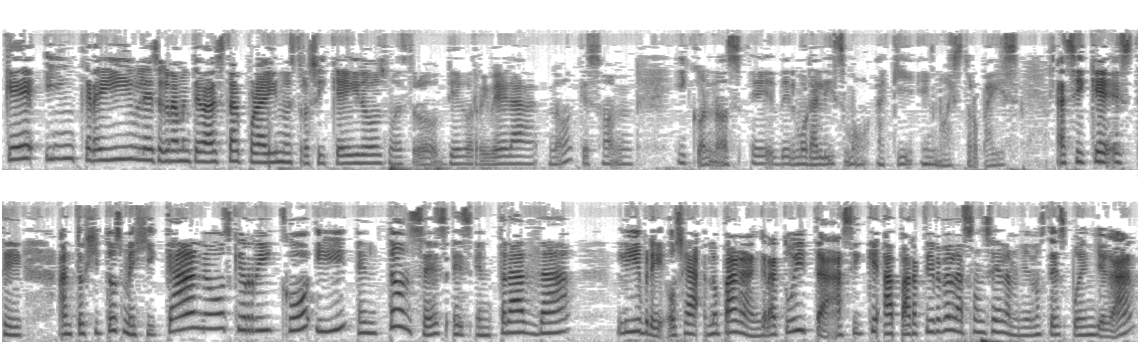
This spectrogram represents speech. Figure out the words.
Qué increíble. Seguramente va a estar por ahí nuestros Siqueiros, nuestro Diego Rivera, ¿no? Que son íconos eh, del muralismo aquí en nuestro país. Así que, este, antojitos mexicanos, qué rico. Y entonces es entrada libre, o sea, no pagan, gratuita. Así que a partir de las 11 de la mañana ustedes pueden llegar.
